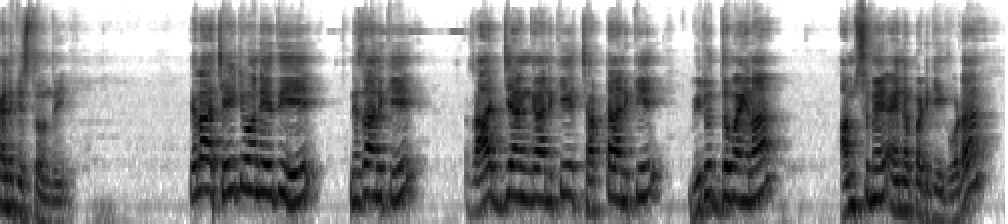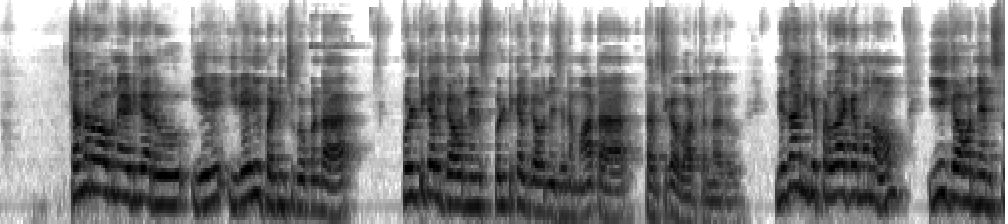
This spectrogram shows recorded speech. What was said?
కనిపిస్తోంది. ఇలా చేయటం అనేది నిజానికి రాజ్యాంగానికి చట్టానికి విరుద్ధమైన అంశమే అయినప్పటికీ కూడా చంద్రబాబు నాయుడు గారు ఏ ఇవేమీ పట్టించుకోకుండా పొలిటికల్ గవర్నెన్స్ పొలిటికల్ గవర్నెన్స్ అనే మాట తరచుగా వాడుతున్నారు. నిజానికి ఇప్పటిదాకా మనం ఈ గవర్నెన్స్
